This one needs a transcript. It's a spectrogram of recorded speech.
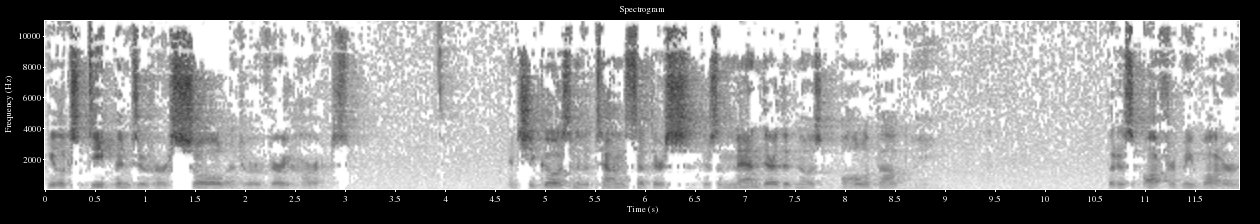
He looks deep into her soul, into her very heart. And she goes into the town and said, there's, there's a man there that knows all about me. but has offered me water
